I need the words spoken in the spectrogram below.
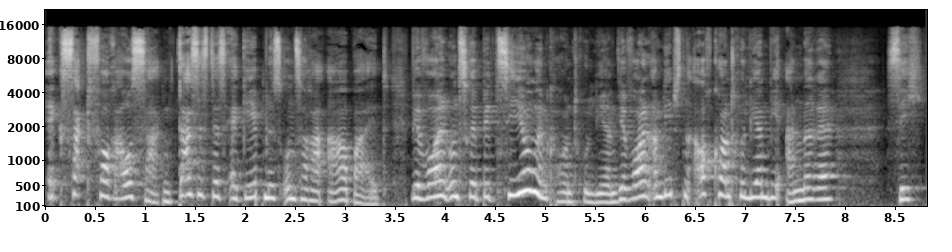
exakt voraussagen, das ist das Ergebnis unserer Arbeit. Wir wollen unsere Beziehungen kontrollieren. Wir wollen am liebsten auch kontrollieren, wie andere sich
